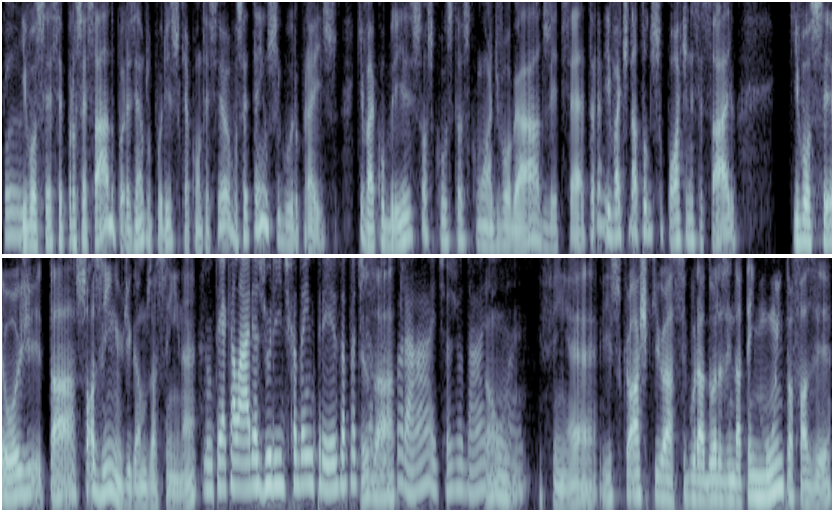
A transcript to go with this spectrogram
Sim. e você ser processado, por exemplo, por isso que aconteceu, você tem um seguro para isso, que vai cobrir suas custas com advogados, etc., e vai te dar todo o suporte necessário que você hoje está sozinho, digamos assim, né? Não tem aquela área jurídica da empresa para te Exato. assessorar e te ajudar então, e. Enfim, é isso que eu acho que as seguradoras ainda têm muito a fazer,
